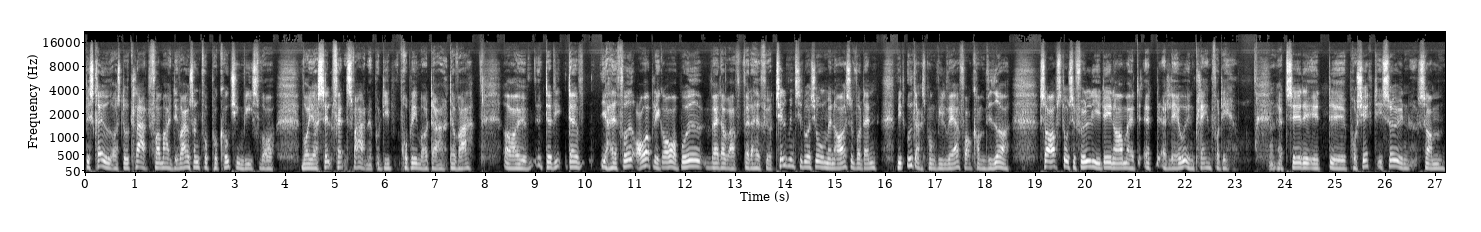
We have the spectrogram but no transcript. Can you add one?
beskrevet og stod klart for mig, det var jo sådan på, på coachingvis, hvor, hvor jeg selv fandt svarene på de problemer, der, der var. Og øh, da, vi, da jeg havde fået overblik over både, hvad der, var, hvad der havde ført til min situation, men også, hvordan mit udgangspunkt ville være for at komme videre, så opstod selvfølgelig ideen om at, at, at lave en plan for det. Mm-hmm. At sætte et øh, projekt i søen, som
